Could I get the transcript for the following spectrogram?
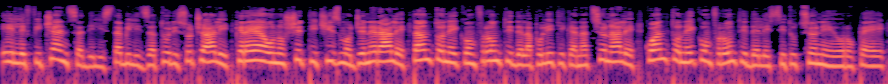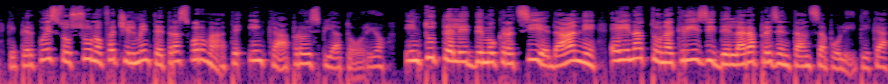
e l'efficienza presenza degli stabilizzatori sociali crea uno scetticismo generale tanto nei confronti della politica nazionale quanto nei confronti delle istituzioni europee, che per questo sono facilmente trasformate in capro espiatorio. In tutte le democrazie da anni è in atto una crisi della rappresentanza politica.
